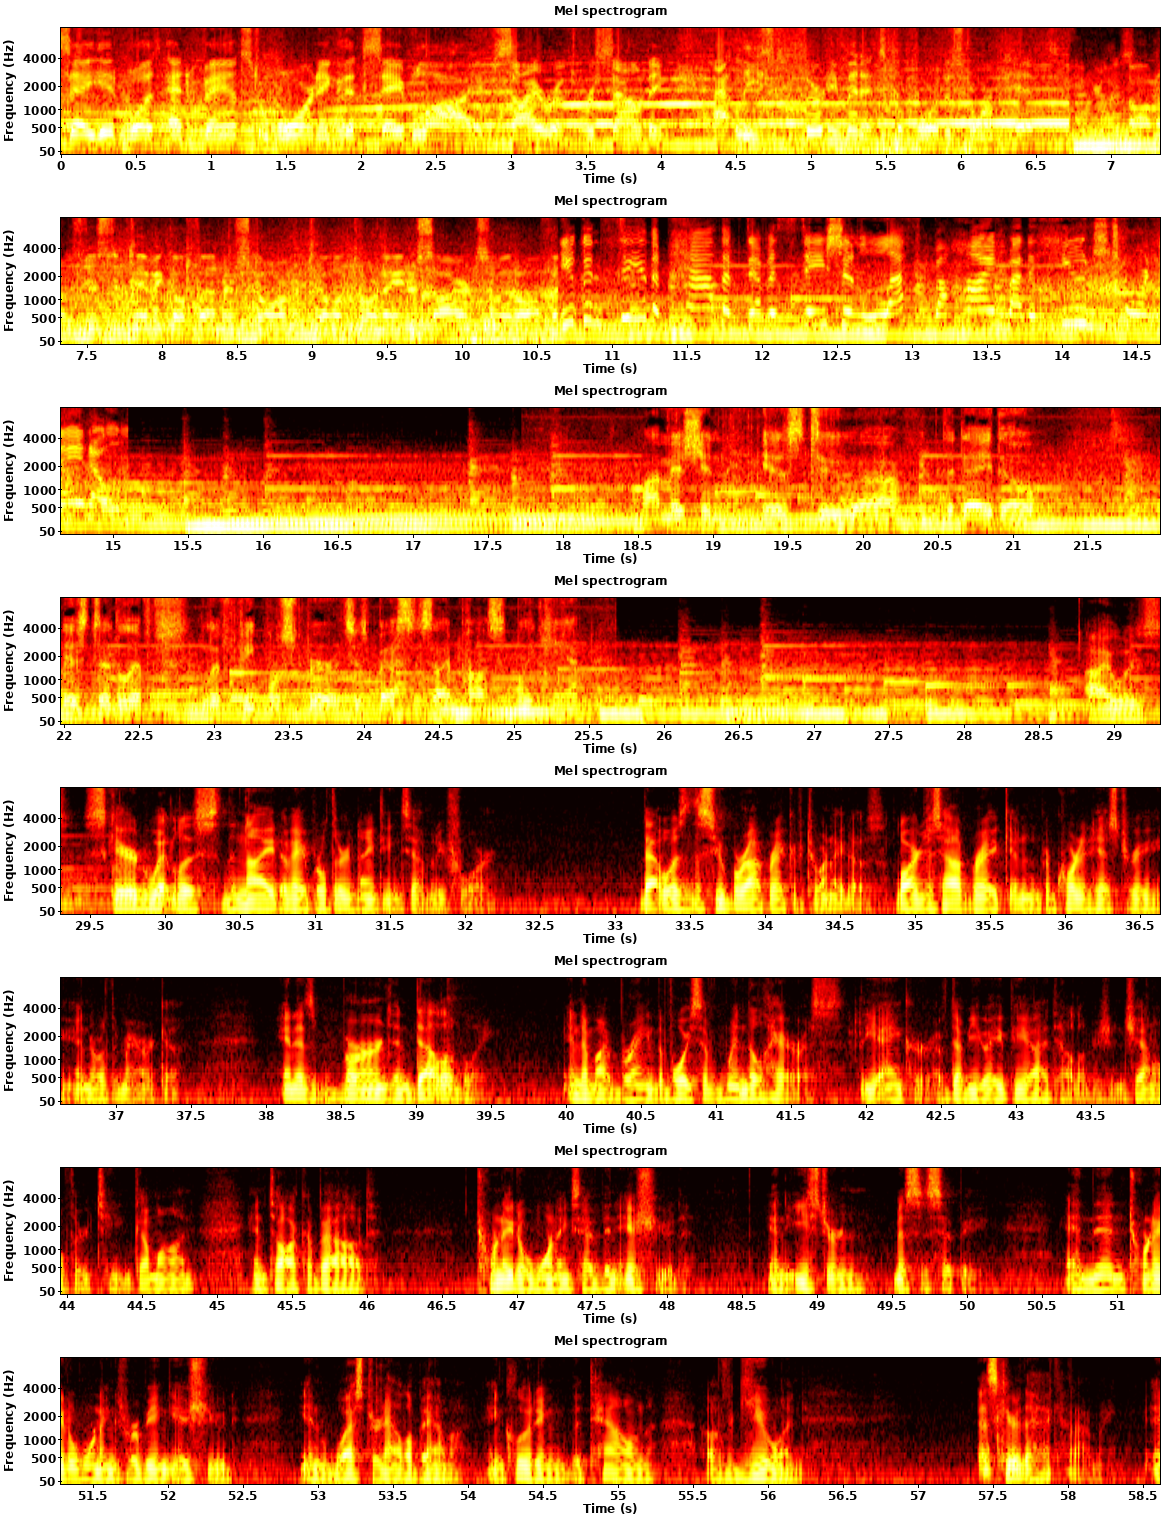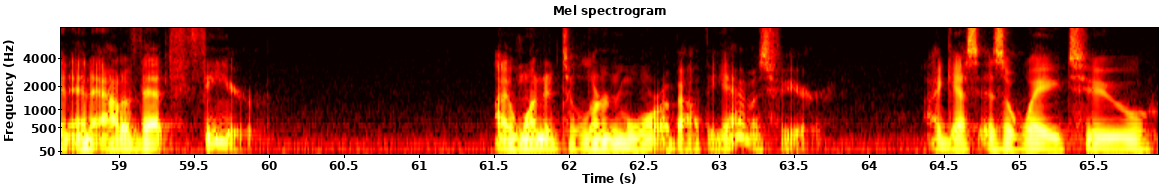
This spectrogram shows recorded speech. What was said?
say it was advanced warning that saved lives. Sirens were sounding at least 30 minutes before the storm hit. I thought it was just a typical thunderstorm until the tornado sirens went off. You can see the path of devastation left behind by the huge tornado. My mission is to uh, today, though, is to lift lift people's spirits as best as I possibly can. I was scared witless the night of April 3rd, 1974. That was the super outbreak of tornadoes, largest outbreak in recorded history in North America. And it's burned indelibly into my brain the voice of Wendell Harris, the anchor of WAPI television, Channel 13, come on and talk about tornado warnings have been issued in eastern Mississippi. And then tornado warnings were being issued in western Alabama, including the town of Guin. That scared the heck out of me. And, and out of that fear, I wanted to learn more about the atmosphere, I guess, as a way to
